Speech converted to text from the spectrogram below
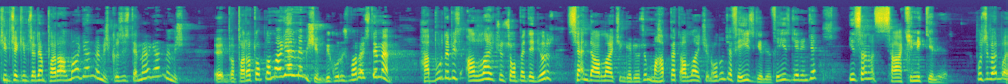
Kimse kimseden para almaya gelmemiş, kız istemeye gelmemiş. E, para toplamaya gelmemişim. Bir kuruş para istemem. Ha burada biz Allah için sohbet ediyoruz. Sen de Allah için geliyorsun. Muhabbet Allah için olunca feyiz geliyor. Feyiz gelince insana sakinlik geliyor. Bu sefer bu,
